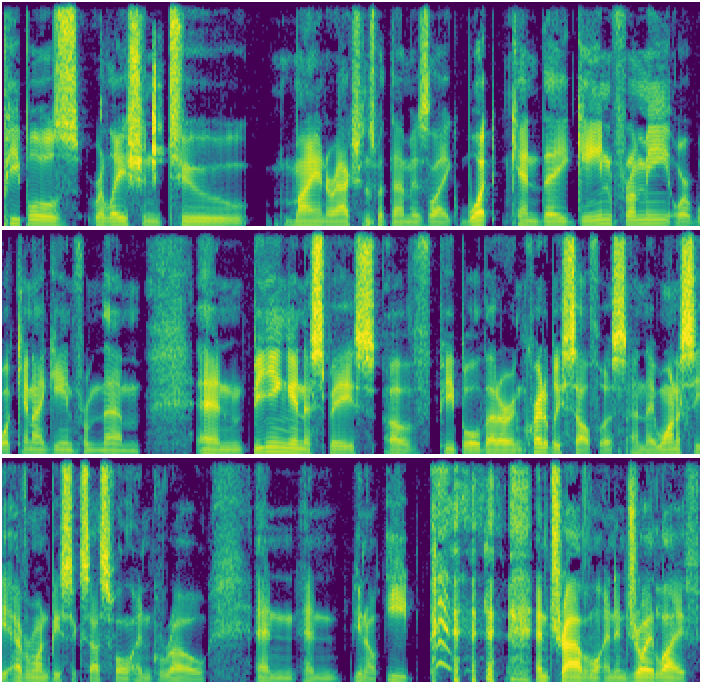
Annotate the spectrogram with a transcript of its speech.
people's relation to my interactions with them is like what can they gain from me or what can I gain from them and being in a space of people that are incredibly selfless and they want to see everyone be successful and grow and and you know eat and travel and enjoy life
